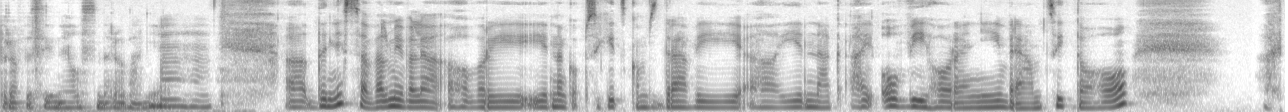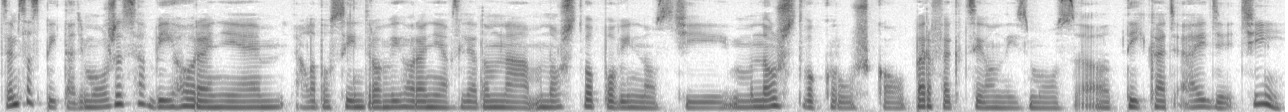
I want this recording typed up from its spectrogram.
profesívneho smerovania. Mm-hmm. Dnes sa veľmi veľa hovorí jednak o psychickom zdraví, jednak aj o vyhorení v rámci toho. Chcem sa spýtať, môže sa vyhorenie alebo syndrom vyhorenia vzhľadom na množstvo povinností, množstvo krúžkov, perfekcionizmus týkať aj detí?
